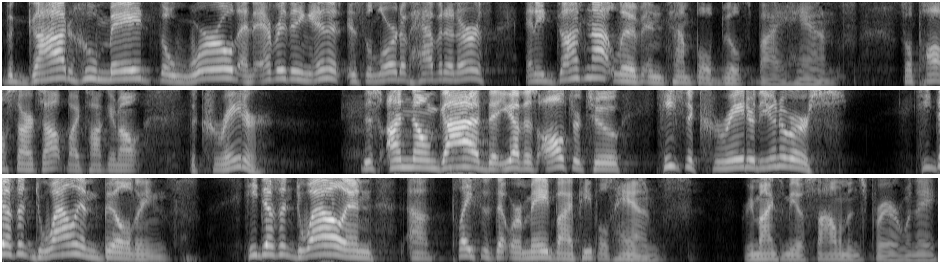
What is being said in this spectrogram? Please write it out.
the God who made the world and everything in it is the Lord of heaven and earth, and he does not live in temple built by hands. So Paul starts out by talking about the creator. This unknown God that you have this altar to, he's the creator of the universe. He doesn't dwell in buildings. He doesn't dwell in uh, places that were made by people's hands. Reminds me of Solomon's prayer when they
